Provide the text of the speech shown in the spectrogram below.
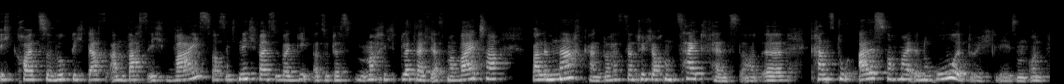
ich kreuze wirklich das an, was ich weiß, was ich nicht weiß, übergehe, also das mache ich, blätter ich erstmal weiter, weil im Nachgang, du hast natürlich auch ein Zeitfenster, äh, kannst du alles nochmal in Ruhe durchlesen. Und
